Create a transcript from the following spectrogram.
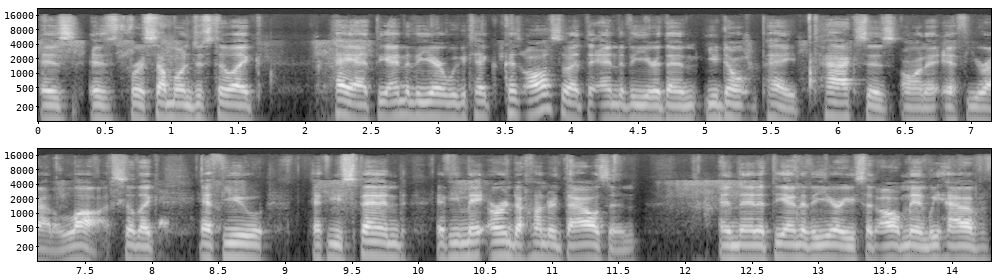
Is is for someone just to like hey at the end of the year we could take because also at the end of the year then you don't pay taxes on it if you're at a loss. So like if you if you spend if you may earned a hundred thousand and then at the end of the year you said oh man we have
